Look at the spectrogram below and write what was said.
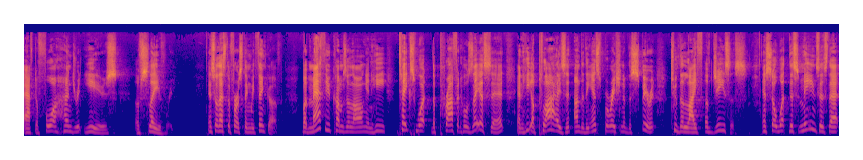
after 400 years of slavery. And so that's the first thing we think of. But Matthew comes along and he takes what the prophet Hosea said and he applies it under the inspiration of the Spirit to the life of Jesus. And so, what this means is that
